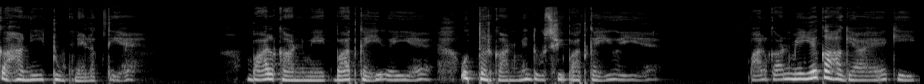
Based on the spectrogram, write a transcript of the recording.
कहानी टूटने लगती है। बालकांड में एक बात कही गई है, उत्तरकांड में दूसरी बात कही गई है। बालकांड में यह कहा गया है कि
